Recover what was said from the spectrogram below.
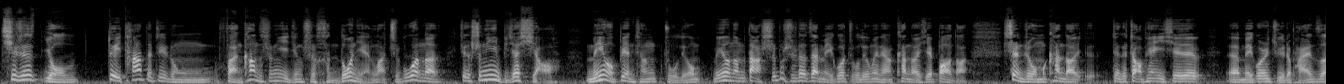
其实有对他的这种反抗的声音已经是很多年了，只不过呢，这个声音比较小。没有变成主流，没有那么大。时不时的在美国主流媒体上看到一些报道，甚至我们看到这个照片，一些呃美国人举着牌子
